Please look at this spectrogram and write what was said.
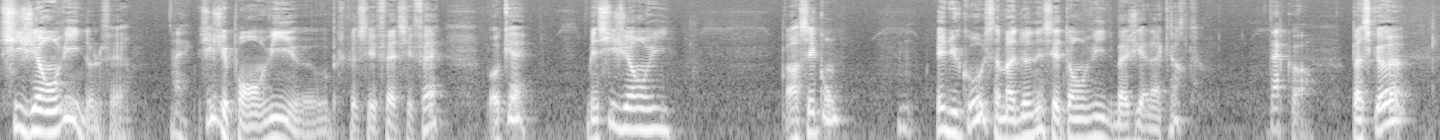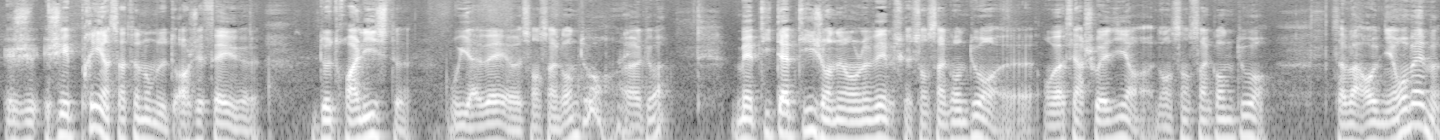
Si j'ai envie de le faire. Si j'ai pas envie, euh, parce que c'est fait, c'est fait, ok. Mais si j'ai envie, alors c'est con. Et du coup, ça m'a donné cette envie de magie à la carte. D'accord. Parce que j'ai pris un certain nombre de tours. Alors j'ai fait euh, deux, trois listes où il y avait 150 euh, tours, euh, tu vois. Mais petit à petit, j'en ai enlevé, parce que 150 tours, on va faire choisir dans 150 tours, ça va revenir au même.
